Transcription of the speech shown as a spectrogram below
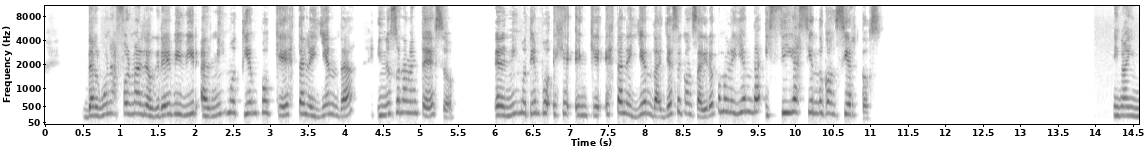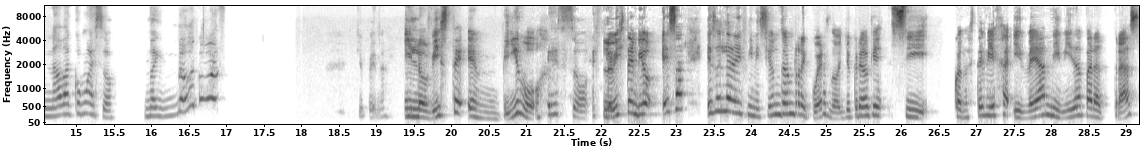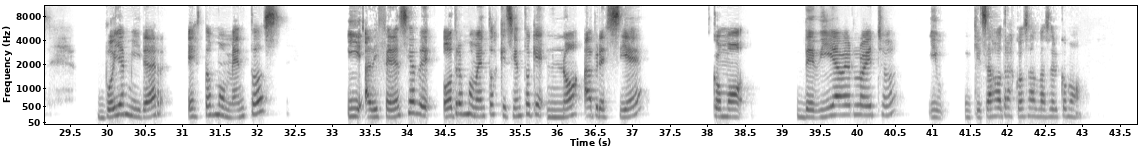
de alguna forma logré vivir al mismo tiempo que esta leyenda, y no solamente eso, en el mismo tiempo en que esta leyenda ya se consagró como leyenda y sigue haciendo conciertos. Y no hay nada como eso. No hay nada como. Qué pena. Y lo viste en vivo. Eso. Lo viste en vivo. Esa, esa es la definición de un recuerdo. Yo creo que si cuando esté vieja y vea mi vida para atrás, voy a mirar estos momentos y a diferencia de otros momentos que siento que no aprecié como debía haberlo hecho y quizás otras cosas va a ser como,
